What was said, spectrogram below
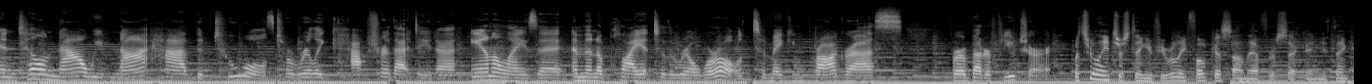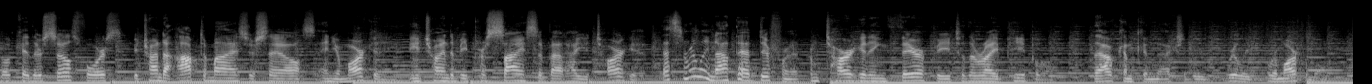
Until now, we've not had the tools to really capture that data, analyze it, and then apply it to the real world to making progress for a better future. What's really interesting, if you really focus on that for a second, you think, okay, there's Salesforce, you're trying to optimize your sales and your marketing, and you're trying to be precise about how you target. That's really not that different from targeting therapy to the right people. The outcome can actually be really remarkable.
